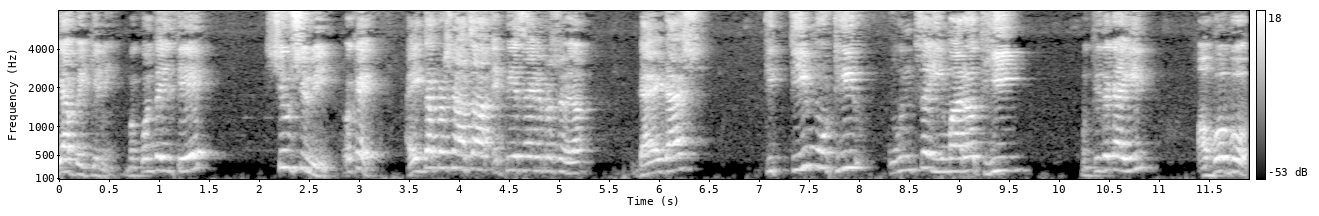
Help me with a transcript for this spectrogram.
यापैकी नाही. मग कोणतं येईल ते? शिवशिवी ओके. एकदा प्रश्न असा एपीएसआय ने प्रश्न डायडॅश किती मोठी उंच इमारत ही? मग तिथं काय येईल? अबोबो.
